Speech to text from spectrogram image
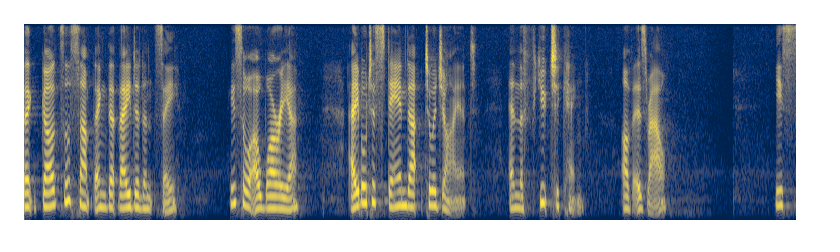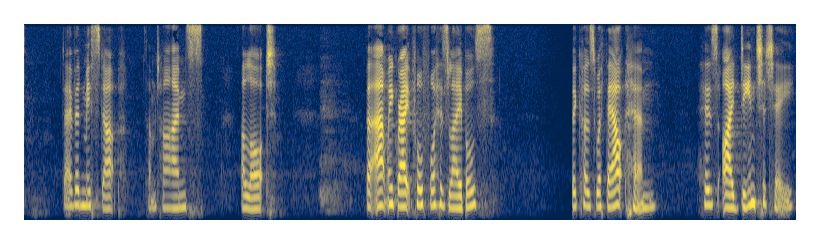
But God saw something that they didn't see. He saw a warrior able to stand up to a giant and the future king of Israel. Yes, David messed up sometimes, a lot. But aren't we grateful for his labels? Because without him, his identity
